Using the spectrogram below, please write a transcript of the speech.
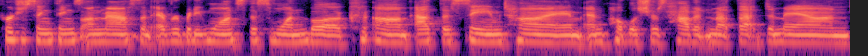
purchasing things en masse and everybody wants this one book um, at the same time and publishers haven't met that demand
